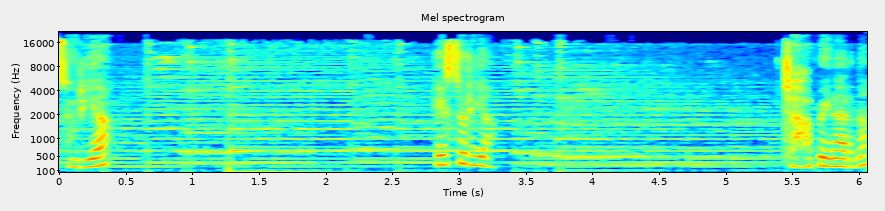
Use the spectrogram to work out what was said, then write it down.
सूर्या? हे सूर्या चहा पिणार ना?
